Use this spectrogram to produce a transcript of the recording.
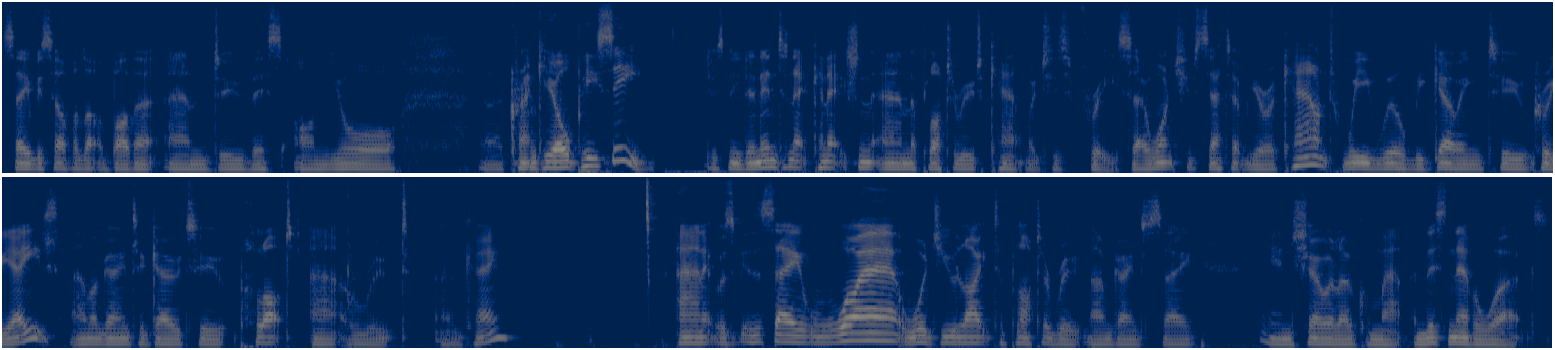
save yourself a lot of bother and do this on your uh, cranky old PC. Just need an internet connection and a Plotaroute account, which is free. So once you've set up your account, we will be going to create and we're going to go to plot a route. Okay and it was going to say where would you like to plot a route and I'm going to say in show a local map and this never works.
